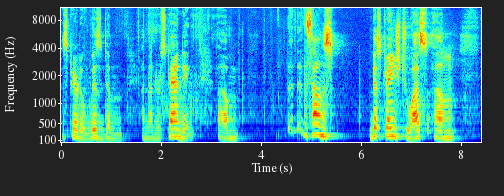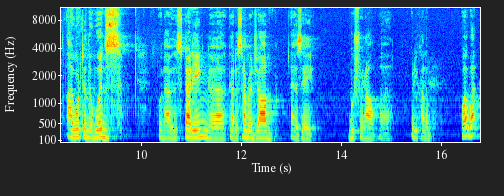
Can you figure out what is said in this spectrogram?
the Spirit of wisdom and understanding. Um, this sounds a bit strange to us. Um, I worked in the woods when I was studying, uh, got a summer job as a bûcheron. Uh, what do you call them? What? What?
